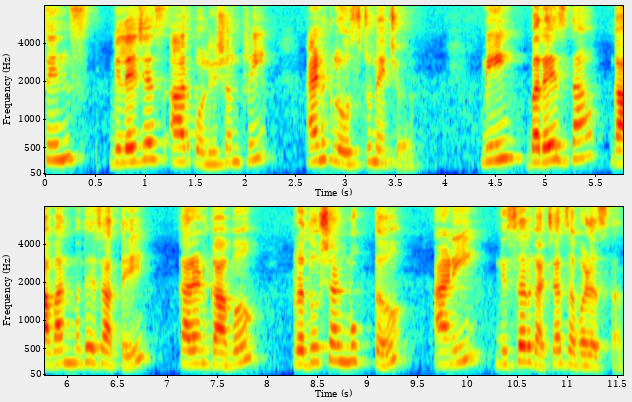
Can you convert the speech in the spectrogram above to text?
since villages are pollution free and close to nature मी बरेचदा गावांमध्ये जाते कारण गावं प्रदूषणमुक्त आणि निसर्गाच्या जवळ असतात.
